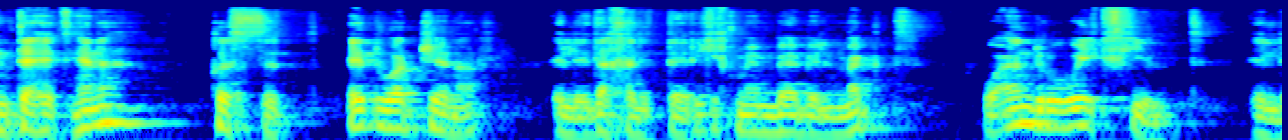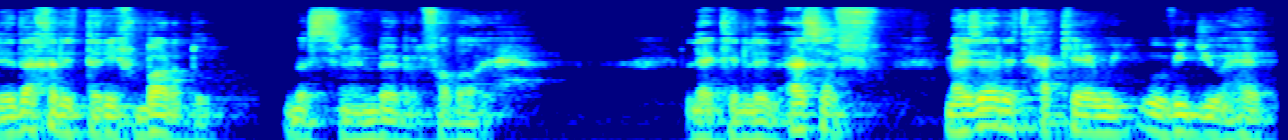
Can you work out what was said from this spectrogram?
انتهت هنا قصة إدوارد جينر اللي دخل التاريخ من باب المجد وأندرو ويكفيلد اللي دخل التاريخ برضه بس من باب الفضايح. لكن للأسف ما زالت حكاوي وفيديوهات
